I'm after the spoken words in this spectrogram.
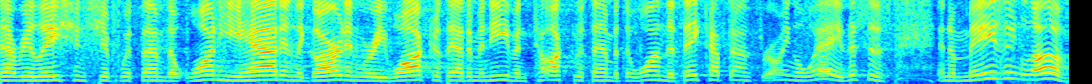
that relationship with them, the one He had in the garden where He walked with Adam and Eve and talked with them, but the one that they kept on throwing away. This is an amazing love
